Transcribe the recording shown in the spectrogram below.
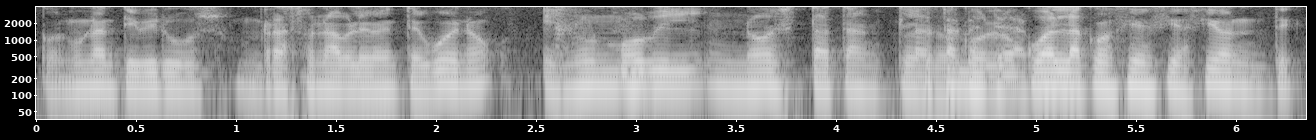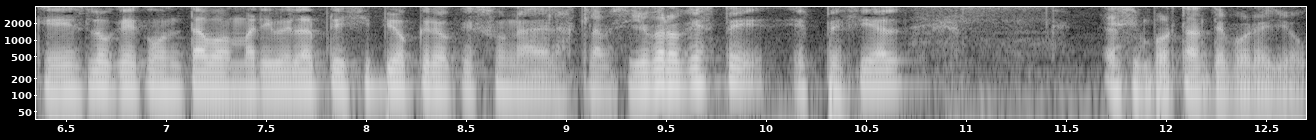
con un antivirus razonablemente bueno, en un móvil no está tan claro. Totalmente con lo cual la concienciación, de que es lo que contaba Maribel al principio, creo que es una de las claves. Y yo creo que este especial es importante por ello.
